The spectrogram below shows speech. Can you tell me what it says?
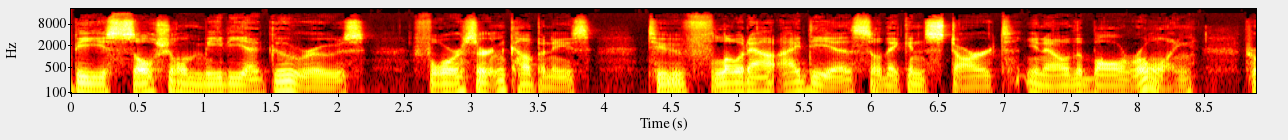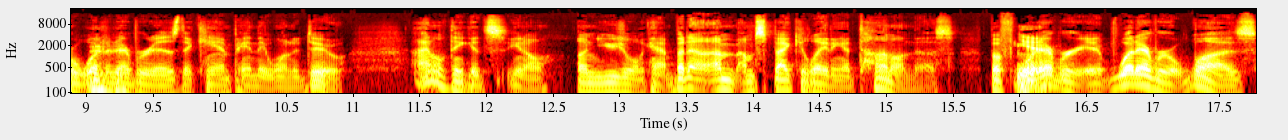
be social media gurus for certain companies to float out ideas so they can start, you know, the ball rolling for whatever it is the campaign they want to do. I don't think it's you know unusual, account, but I'm I'm speculating a ton on this. But for Yeah. whatever it whatever it was,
